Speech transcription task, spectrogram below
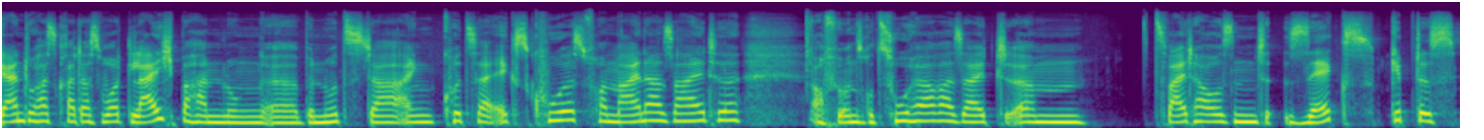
Bernd, du hast gerade das Wort Gleichbehandlung äh, benutzt. Da ein kurzer Exkurs von meiner Seite, auch für unsere Zuhörer. Seit ähm, 2006 gibt es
